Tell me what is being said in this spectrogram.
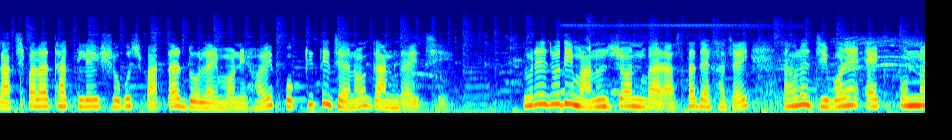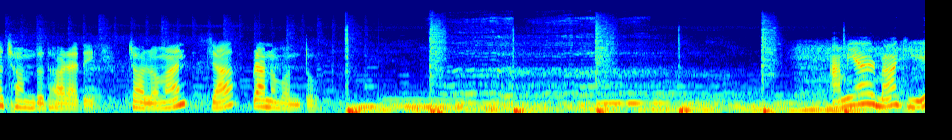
গাছপালা থাকলে সবুজ পাতার দোলায় মনে হয় প্রকৃতি যেন গান গাইছে। দূরে যদি মানুষজন বা রাস্তা দেখা যায় তাহলে জীবনের এক পূর্ণ ছন্দ ধরা দেয়। চলমান যা প্রাণবন্ত। মা গিয়ে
